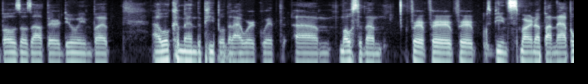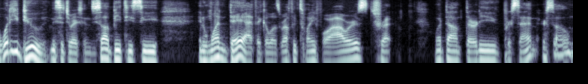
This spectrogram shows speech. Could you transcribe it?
bozos out there are doing, but I will commend the people that I work with, um, most of them, for for for being smart up on that. But what do you do in these situations? You saw BTC in one day, I think it was roughly 24 hours, tre- went down 30% or so.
